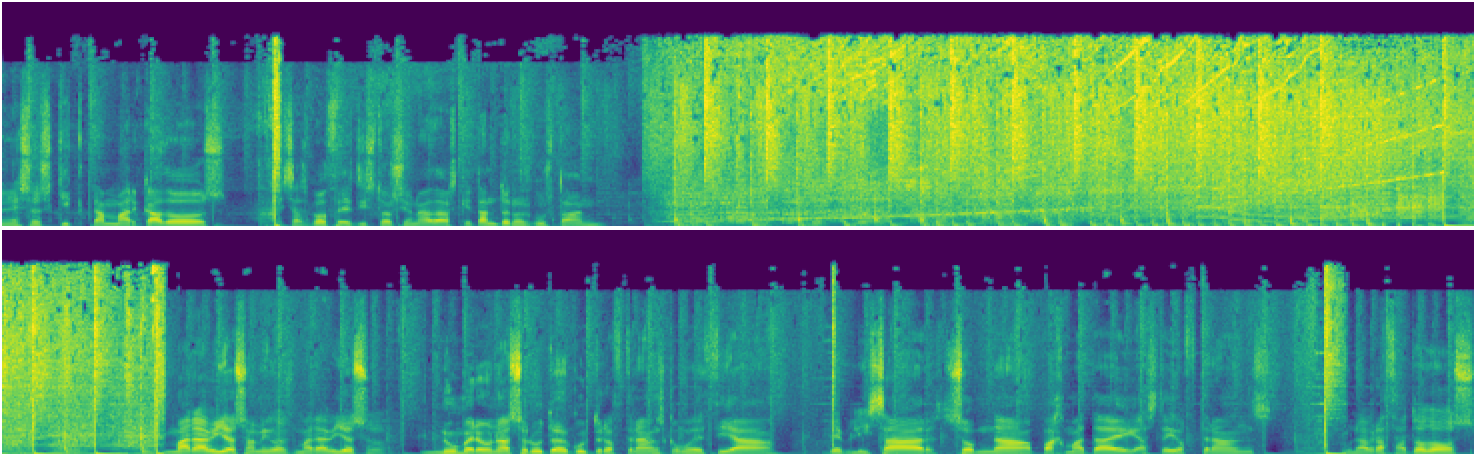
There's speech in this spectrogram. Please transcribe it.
En esos kicks tan marcados, esas voces distorsionadas que tanto nos gustan. Maravilloso amigos, maravilloso. Número uno absoluto de Culture of Trance, como decía, de Blizzard, Somna, Pagmatai, A State of Trance. Un abrazo a todos.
